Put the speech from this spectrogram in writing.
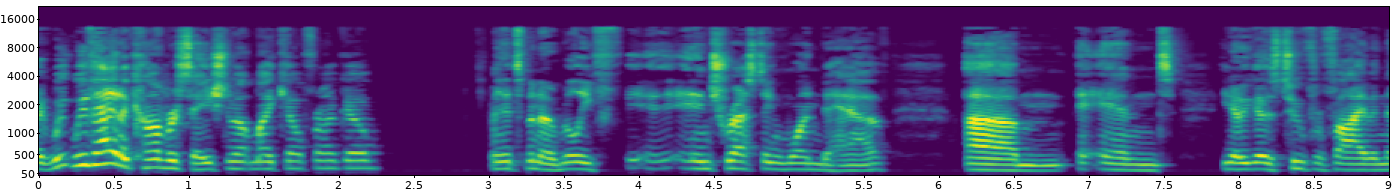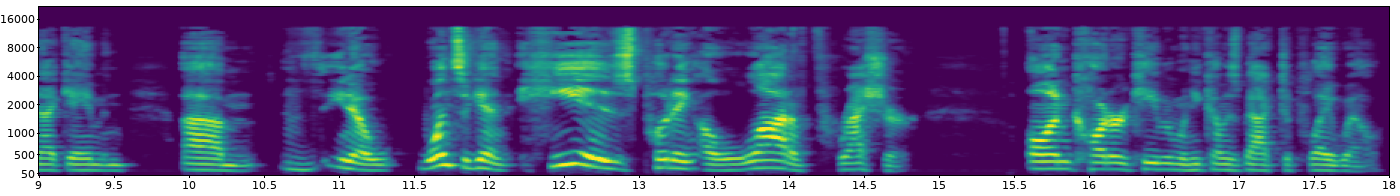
Like we, have had a conversation about Maikel Franco, and it's been a really f- interesting one to have. Um, and you know, he goes two for five in that game, and um, you know, once again, he is putting a lot of pressure on Carter Kieboom when he comes back to play well.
